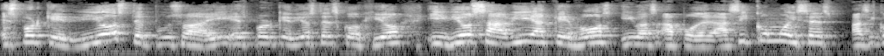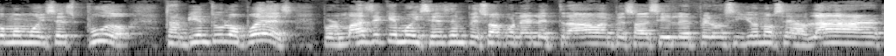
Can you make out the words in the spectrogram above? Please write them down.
es porque Dios te puso ahí, es porque Dios te escogió y Dios sabía que vos ibas a poder. Así como Moisés, así como Moisés pudo, también tú lo puedes. Por más de que Moisés empezó a ponerle traba, empezó a decirle, pero si yo no sé hablar,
